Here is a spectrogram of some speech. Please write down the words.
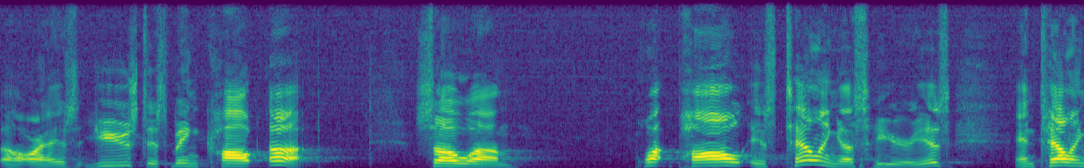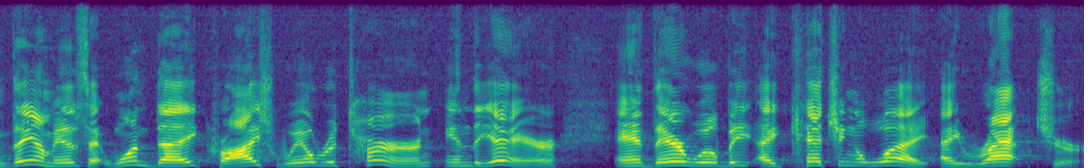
or as used as being caught up. So um, what Paul is telling us here is, and telling them is that one day Christ will return in the air and there will be a catching away, a rapture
